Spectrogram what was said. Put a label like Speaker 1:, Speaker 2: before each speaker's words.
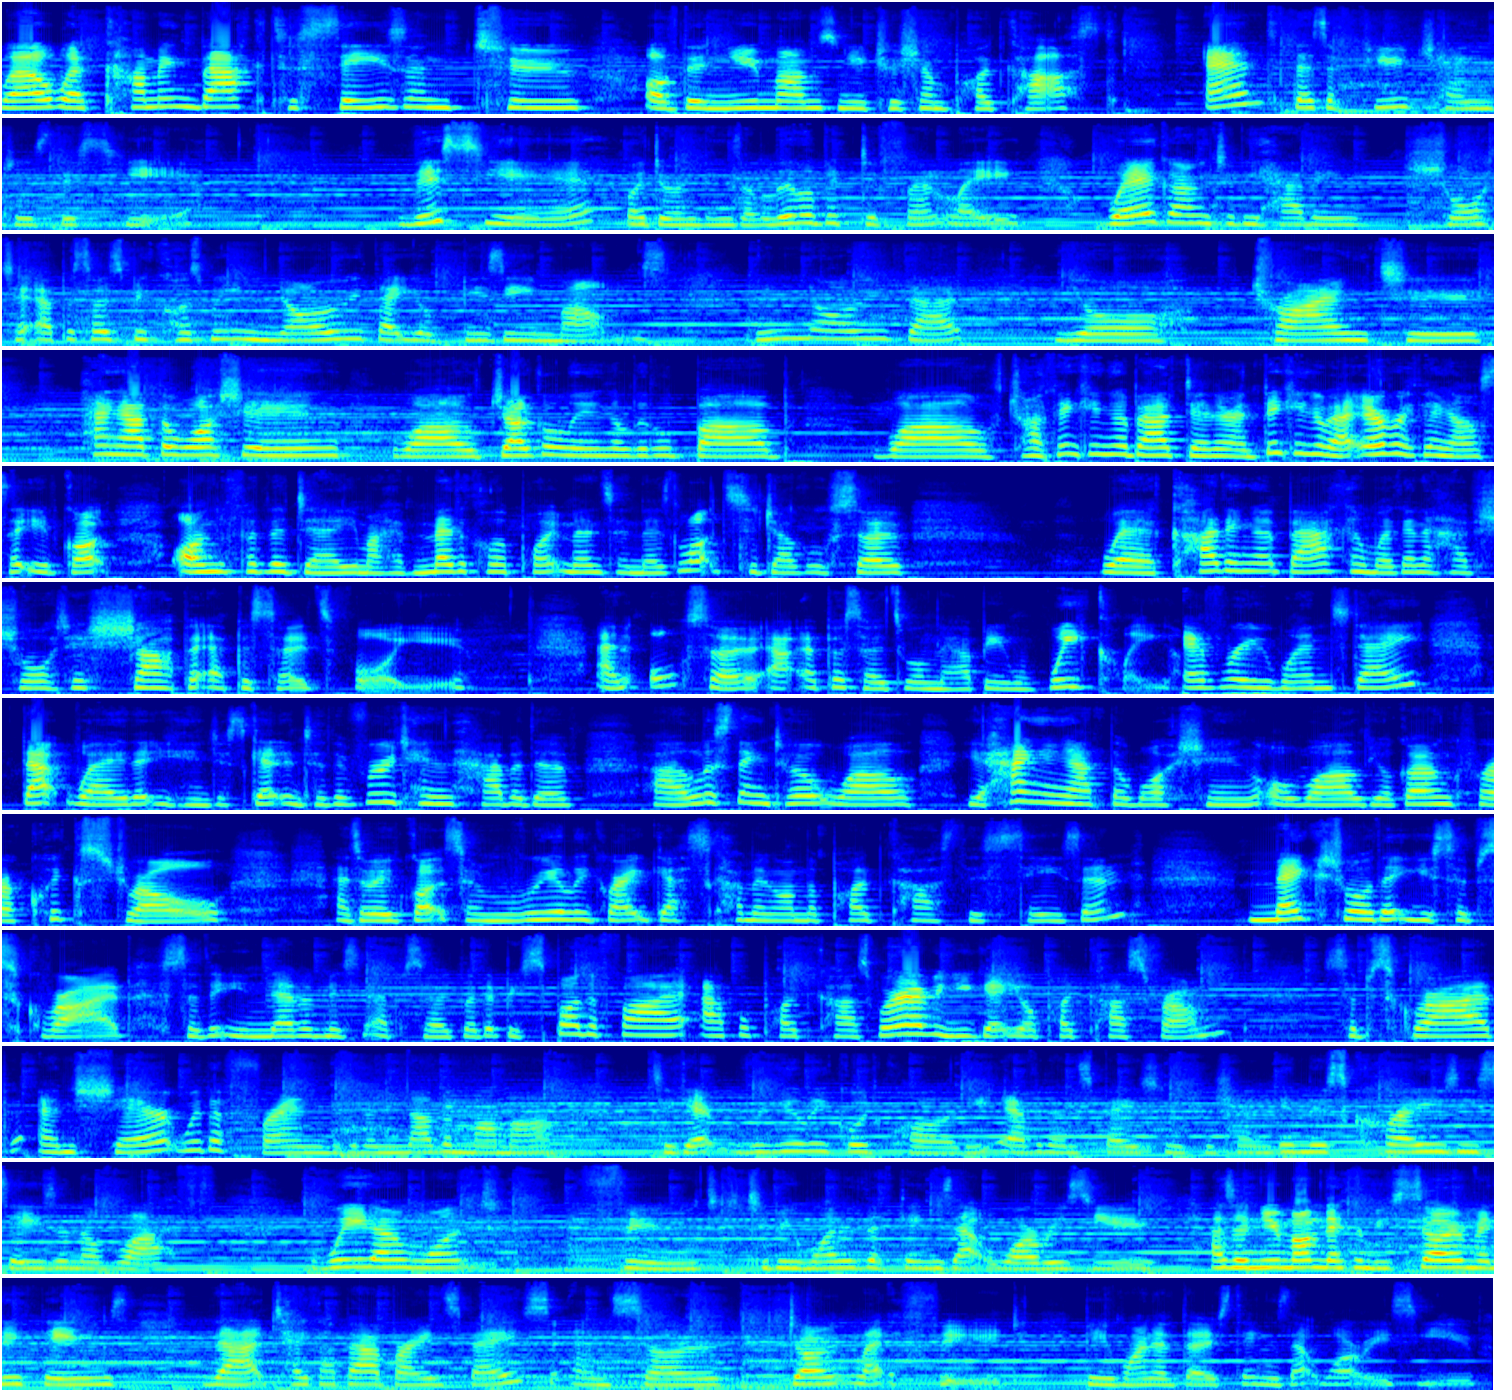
Speaker 1: Well, we're coming back to season two of the New Mums Nutrition podcast, and there's a few changes this year. This year, we're doing things a little bit differently. We're going to be having shorter episodes because we know that you're busy mums. We know that you're trying to hang out the washing while juggling a little bub while try thinking about dinner and thinking about everything else that you've got on for the day. You might have medical appointments and there's lots to juggle. So we're cutting it back and we're going to have shorter, sharper episodes for you. And also, our episodes will now be weekly, every Wednesday. That way, that you can just get into the routine and habit of uh, listening to it while you're hanging out the washing or while you're going for a quick stroll. And so, we've got some really great guests coming on the podcast this season. Make sure that you subscribe so that you never miss an episode, whether it be Spotify, Apple Podcasts, wherever you get your podcast from. Subscribe and share it with a friend, with another mama to get really good quality evidence based nutrition in this crazy season of life. We don't want food to be one of the things that worries you. As a new mum, there can be so many things that take up our brain space, and so don't let food be one of those things that worries you.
